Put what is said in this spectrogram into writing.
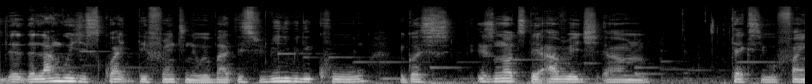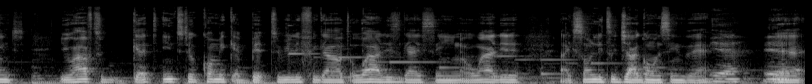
the, the language is quite different in a way, but it's really really cool because it's not the average um, text you find. You have to get into the comic a bit to really figure out oh, what are these guys saying or why are they like some little jargons in there. Yeah, yeah,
